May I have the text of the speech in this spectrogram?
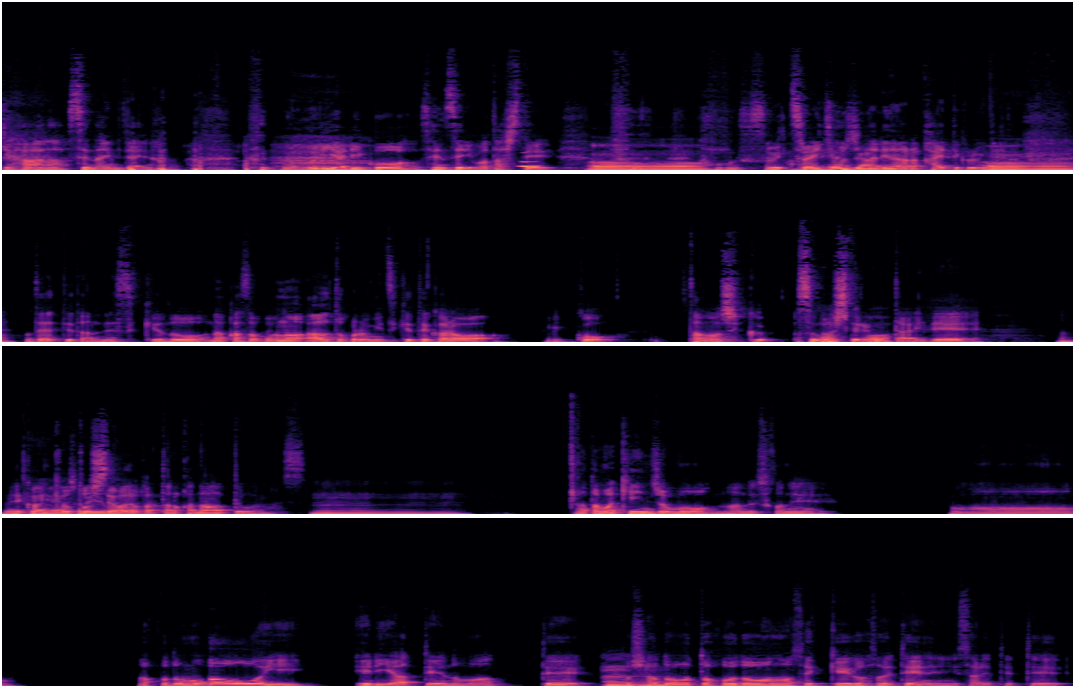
き離せないみたいな。無理やりこう、先生に渡して、ああ。すごい辛い気持ちになりながら帰ってくるみたいなあことやってたんですけど、なんかそこの会うところを見つけてからは、結構楽しく過ごしてるみたいで、で環境としては良かったのかなって思います。うーん。あと、ま、近所も、なんですかね。あのーまあ、子供が多いエリアっていうのもあって、うんうん車道と歩道の設計がすごい丁寧にされてて。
